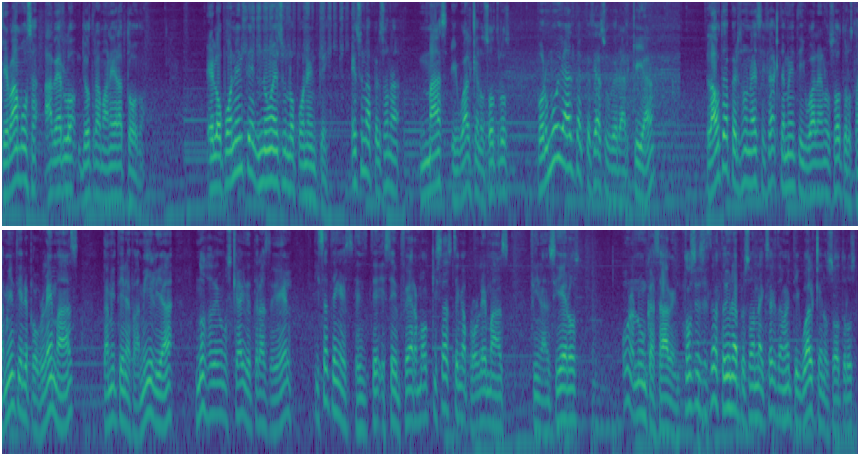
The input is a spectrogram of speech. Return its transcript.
que vamos a, verlo de otra manera todo. El oponente no es un oponente, es una persona más igual que nosotros, por muy alta que sea su jerarquía, la otra persona es exactamente igual a nosotros, también tiene problemas, también tiene familia, no sabemos qué hay detrás de él, quizás tenga, esté, esté enfermo, quizás tenga problemas financieros, uno nunca sabe. Entonces se trata de una persona exactamente igual que nosotros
